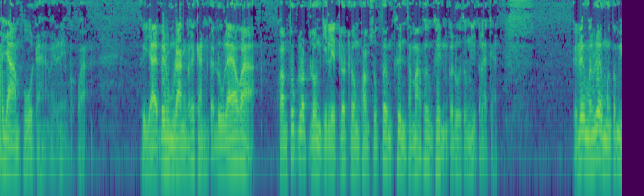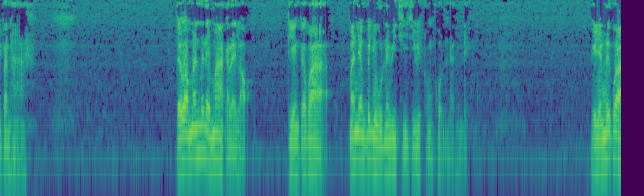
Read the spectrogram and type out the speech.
พยายามพูดนะฮะเวลานี้บอกว่า คืออย่าไปรุงรังกันแล้วกัน ก็ดูแล้วว่า ความทุกข์ลดลงกิเลสลดลงความสุขเพิ่มขึ้นธรรมะเพิ่มขึ้น ก็ดูตรงนี้ก็แล้วกันเรื่องบางเรื่องมันก็มีปัญหา แต่ว่ามันไม่ได้มากอะไรหรอก เพียงแต่ว่ามันยังไปอยู่ในวิถีชีวิตของคนดันเด็กคือยังนึกว่า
